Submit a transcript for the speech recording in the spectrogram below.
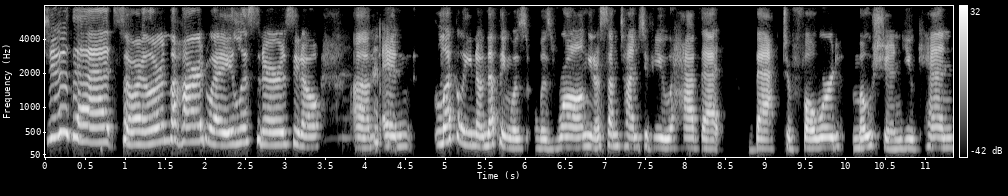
do that. So I learned the hard way, listeners, you know, um, and luckily, you know, nothing was was wrong. You know, sometimes if you have that back to forward motion, you can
